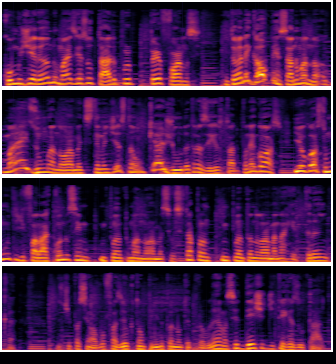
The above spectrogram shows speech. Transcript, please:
como gerando mais resultado por performance. Então é legal pensar numa mais uma norma de sistema de gestão que ajuda a trazer resultado para o negócio. E eu gosto muito de falar que quando você implanta uma norma, se você está implantando a norma na retranca, do tipo assim, ó, vou fazer o que estão pedindo para não ter problema, você deixa de ter resultado.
